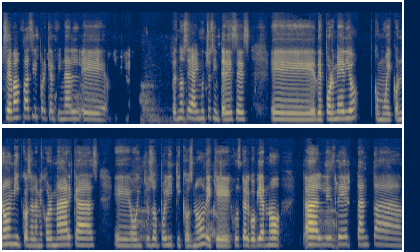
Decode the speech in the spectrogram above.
se van fácil porque al final, eh, pues no sé, hay muchos intereses eh, de por medio como económicos, a lo mejor marcas eh, o incluso políticos, ¿no? De que justo el gobierno ah, les dé tanta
